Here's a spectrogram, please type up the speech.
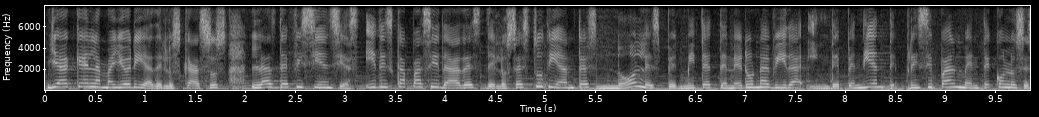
ya que en la mayoría de los casos las deficiencias y discapacidades de los estudiantes no les permite tener una vida independiente, principalmente con los estudiantes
